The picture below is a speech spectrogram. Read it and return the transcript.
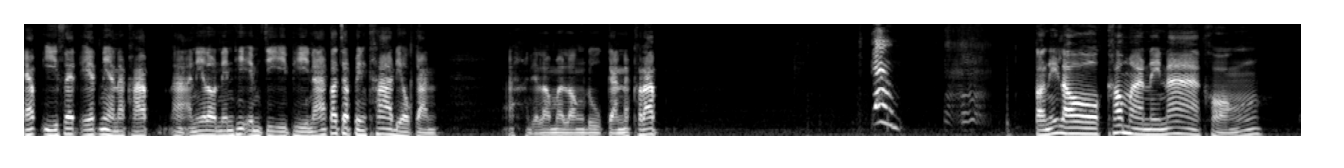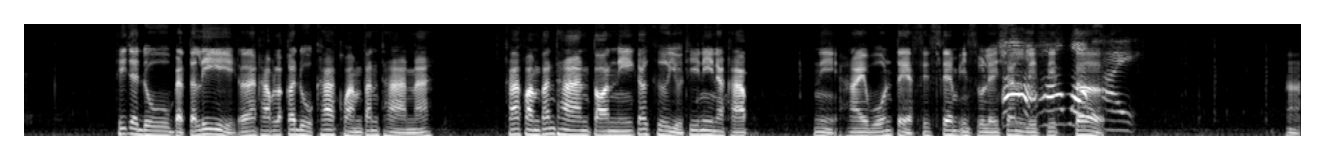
แอป EZS เนี่ยนะครับอ่าอันนี้เราเน้นที่ MGEP นะก็จะเป็นค่าเดียวกันอะเดี๋ยวเรามาลองดูกันนะครับ ตอนนี้เราเข้ามาในหน้าของ ที่จะดูแบตเตอรี่แล้วนะครับ แล้วก็ดูค่าความต้านทานนะ ค่าความต้านทานตอนนี้ก็คืออยู่ที่นี่นะครับ นี่ High Voltage System Insulation Resistor อ่า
